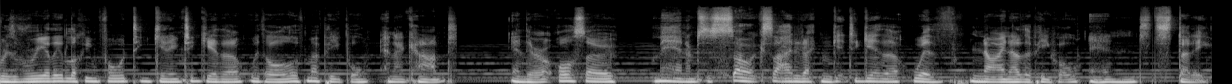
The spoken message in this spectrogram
was really looking forward to getting together with all of my people, and I can't. And there are also, man, I'm just so excited I can get together with nine other people and study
